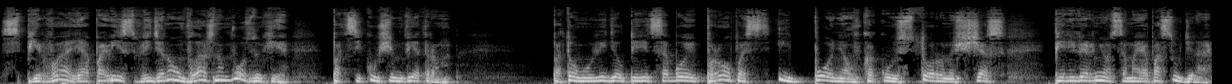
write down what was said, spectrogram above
Сперва я повис в ледяном влажном воздухе под секущим ветром, Потом увидел перед собой пропасть и понял, в какую сторону сейчас перевернется моя посудина.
